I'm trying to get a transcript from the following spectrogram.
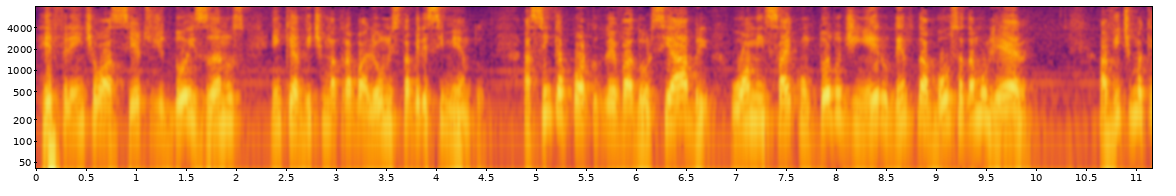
referente ao acerto de dois anos em que a vítima trabalhou no estabelecimento. Assim que a porta do elevador se abre, o homem sai com todo o dinheiro dentro da bolsa da mulher. A vítima que,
